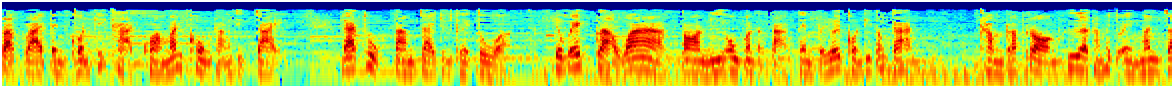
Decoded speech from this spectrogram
กลับกลายเป็นคนที่ขาดความมั่นคงทางจิตใจ และถูกตามใจจนเคยตัวเดเวกกล่าวว่าตอนนี้องค์กรต่างๆ เต็มไปด้วยคนที่ต้องการ คำรับรองเพื่อทำให้ตัวเองมั่นใจ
